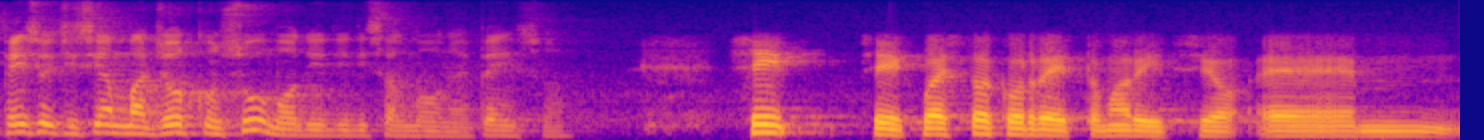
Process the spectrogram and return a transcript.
penso che ci sia un maggior consumo di, di, di salmone, penso. Sì, sì, questo è corretto Maurizio. Ehm,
